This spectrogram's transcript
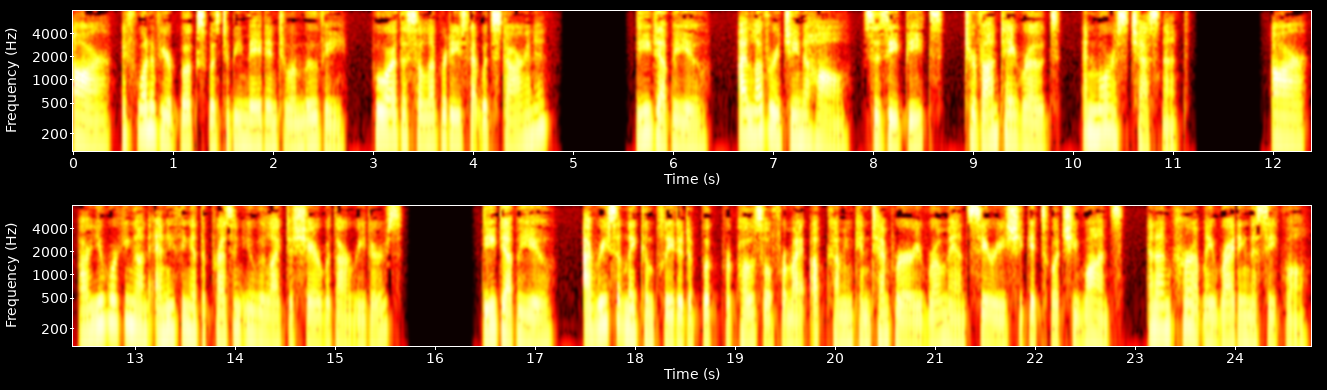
R. If one of your books was to be made into a movie, who are the celebrities that would star in it? DW. I love Regina Hall, Zazie Beetz, Trevante Rhodes, and Morris Chestnut. R. Are you working on anything at the present you would like to share with our readers? DW. I recently completed a book proposal for my upcoming contemporary romance series She Gets What She Wants, and I'm currently writing the sequel.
